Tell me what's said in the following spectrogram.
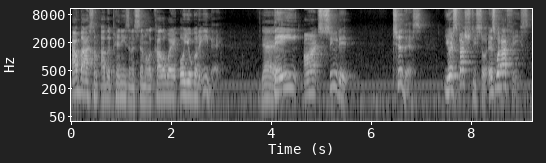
I'll buy some other pennies in a similar colorway, or you'll go to eBay. Yeah. They aren't suited to this. You're a specialty store. It's what I face.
